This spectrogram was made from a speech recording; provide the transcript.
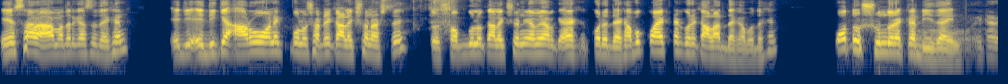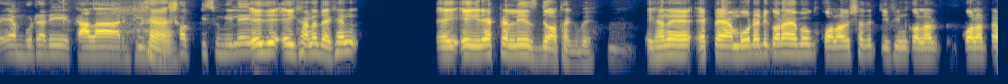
এছাড়া আমাদের কাছে দেখেন এই যে এদিকে আরও অনেক পোলো শার্টের কালেকশন আসছে। তো সবগুলো কালেকশনই আমি এক করে দেখাবো। কয়েকটা করে কালার দেখাবো দেখেন। কত সুন্দর একটা ডিজাইন। এটার এমব্রয়ডারি কালার ডিজাইন হ্যাঁ। সবকিছু মিলে এই যে এইখানে দেখেন এই এই একটা লেস দেওয়া থাকবে। এখানে একটা এমব্রয়ডারি করা এবং কলারের সাথে টিফিন কলার কলারটা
